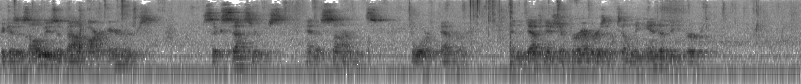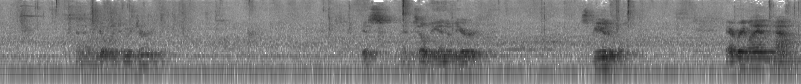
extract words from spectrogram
Because it's always about our heirs, successors, and assigns forever. And the definition of forever is until the end of the earth. And then we go into eternity. It's until the end of the earth. It's beautiful. Every land path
